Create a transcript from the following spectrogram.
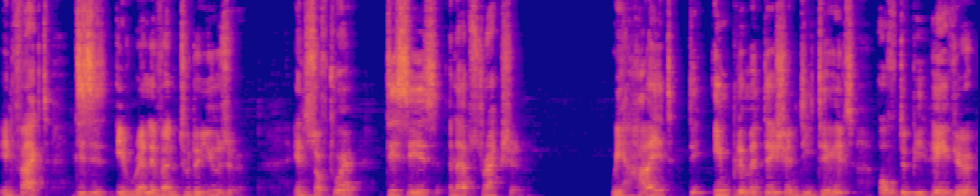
In fact, this is irrelevant to the user. In software, this is an abstraction. We hide the implementation details of the behavior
